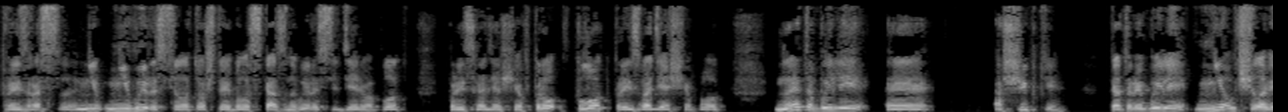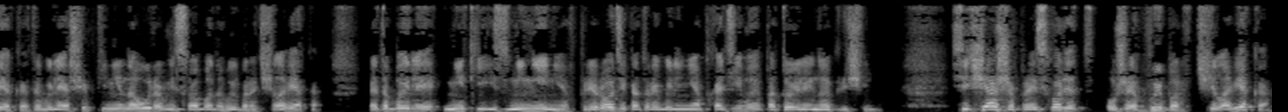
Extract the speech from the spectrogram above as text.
произрос, не, не вырастила то, что ей было сказано, вырастет дерево, плод, происходящее в плод производящее плод. Но это были э, ошибки, которые были не у человека, это были ошибки не на уровне свободы выбора человека, это были некие изменения в природе, которые были необходимы по той или иной причине. Сейчас же происходит уже выбор человека,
